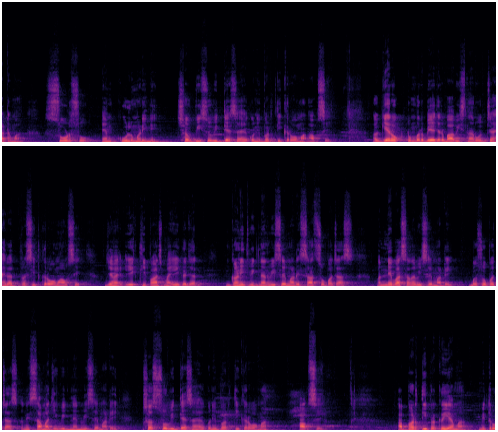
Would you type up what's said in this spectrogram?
આઠમાં સોળસો એમ કુલ મળીને છવ્વીસો વિદ્યા સહાયકોની ભરતી કરવામાં આવશે. અગિયાર ઓક્ટોબર બે હજાર બાવીસના રોજ જાહેરાત પ્રસિદ્ધ કરવામાં આવશે, જેમાં એકથી પાંચમાં એક હજાર, ગણિત વિજ્ઞાન વિષય માટે સાતસો પચાસ, અન્ય ભાષાના વિષય માટે બસો પચાસ અને સામાજિક વિજ્ઞાન વિષય માટે છસો વિદ્યા સહાયકોની ભરતી કરવામાં આવશે. આ ભરતી પ્રક્રિયામાં મિત્રો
